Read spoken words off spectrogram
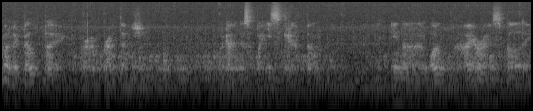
Probably built by Graham Brothers. Modernized by Hissgruppen in a one high-rise building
